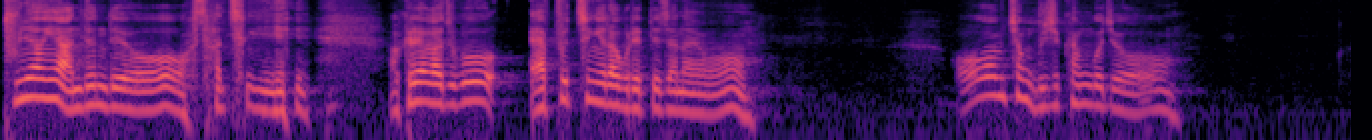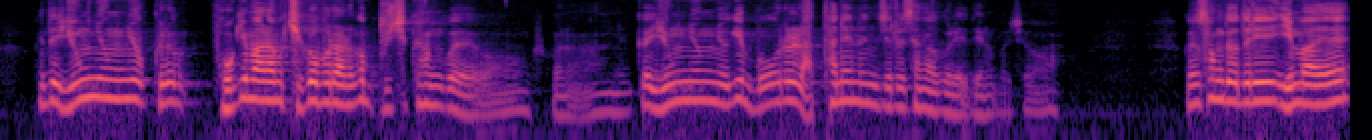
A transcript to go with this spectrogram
분양이 안 된대요. 4층이. 아, 그래가지고 F층이라고 그랬대잖아요. 엄청 무식한 거죠. 근데 666 그럼 보기만 하면 기겁을 하는 건 무식한 거예요. 그거는. 그러니까 666이 뭐를 나타내는지를 생각을 해야 되는 거죠. 그 성도들이 이마에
